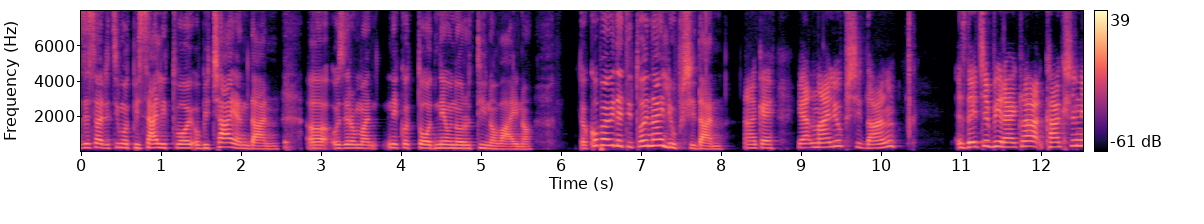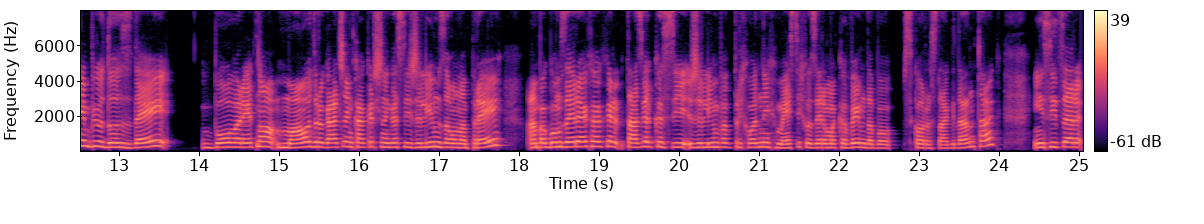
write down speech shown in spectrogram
Zdaj smo recimo odpisali tvoj običajen dan, uh, oziroma neko to dnevno rutino vajno. Kako pa videti tvoj najljubši dan? Okay. Ja, najljubši dan. Zdaj, če bi rekla, kakšen je bil do zdaj, bo verjetno malo drugačen, kakršnega si želim za vnaprej, ampak bom zdaj rekel, ker tazga, ki si želim v prihodnih mesecih, oziroma ki vem, da bo skoraj vsak dan tak. In sicer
